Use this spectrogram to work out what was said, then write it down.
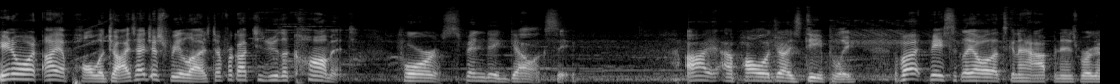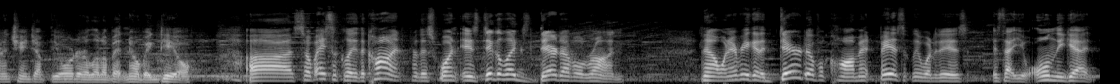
You know what, I apologize, I just realized I forgot to do the comet for Spin-Dig Galaxy. I apologize deeply. But basically, all that's going to happen is we're going to change up the order a little bit, no big deal. Uh, so basically, the comet for this one is Digga-Leg's Daredevil Run. Now, whenever you get a Daredevil comet, basically what it is, is that you only get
